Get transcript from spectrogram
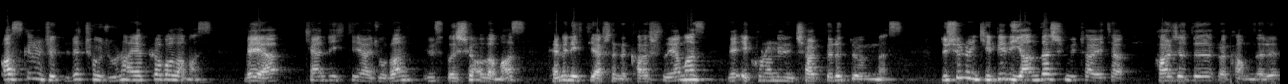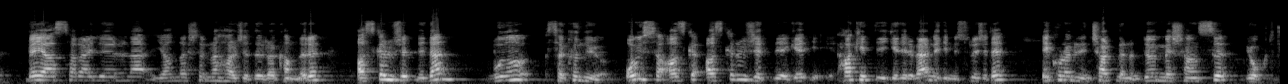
asgari ücretli de çocuğuna ayakkabı alamaz. Veya kendi ihtiyacı olan üst başı alamaz, temel ihtiyaçlarını karşılayamaz ve ekonominin çarkları dönmez. Düşünün ki bir yandaş müteahhite harcadığı rakamları veya saraylarına, yandaşlarına harcadığı rakamları asgari ücretliden bunu sakınıyor. Oysa asgari, asgari ücretliye hak ettiği geliri vermediğimiz sürece de ekonominin çarklarının dönme şansı yoktur.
